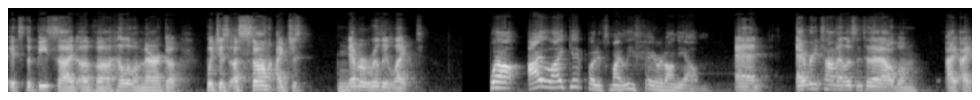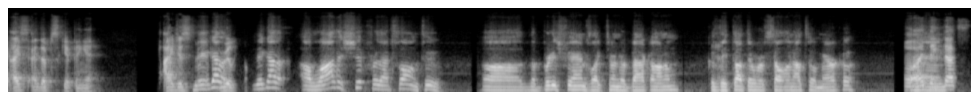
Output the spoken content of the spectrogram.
it's the B side of uh, "Hello America," which is a song I just never really liked. Well, I like it, but it's my least favorite on the album. And every time I listen to that album, I, I, I end up skipping it. I just They got really they got a lot of shit for that song too. Uh, the British fans like turned their back on them because they thought they were selling out to America. well. I think that's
